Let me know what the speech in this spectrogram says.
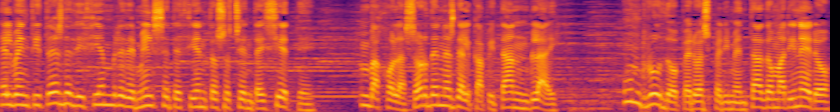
el 23 de diciembre de 1787, bajo las órdenes del capitán Bligh un rudo pero experimentado marinero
